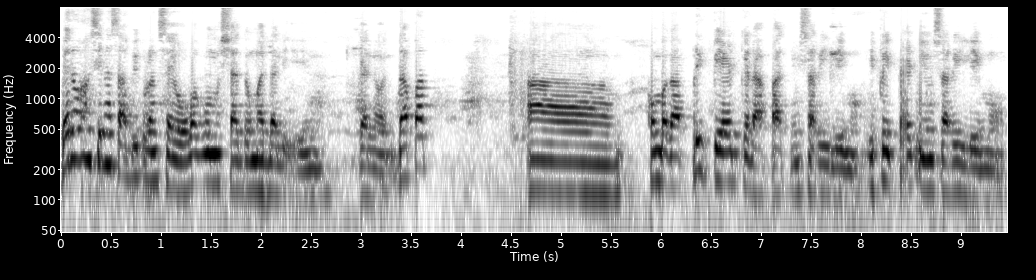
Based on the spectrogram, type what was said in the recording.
pero ang sinasabi ko lang sa'yo, huwag mo masyadong madaliin, ganon. Dapat, ah, kumbaga, prepared ka dapat yung sarili mo. I-prepare mo yung sarili mo.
